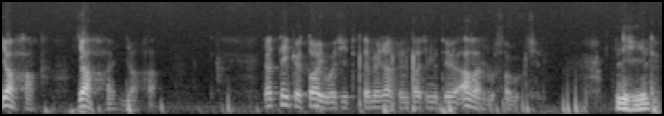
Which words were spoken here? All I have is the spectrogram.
Jaha, jaha, jaha. Ja teikö toivoisit, että me rakentaisimme teille avaruusaluksen? Niin.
